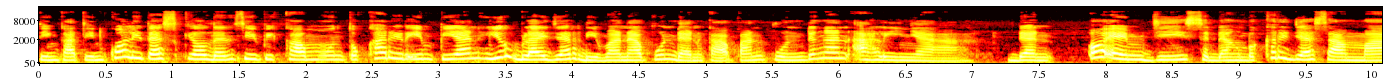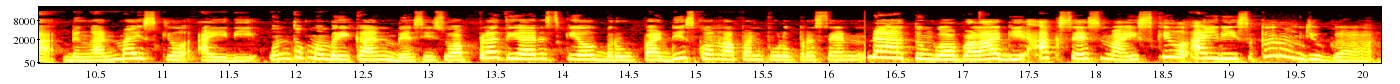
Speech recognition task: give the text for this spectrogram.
tingkatin kualitas skill dan CV kamu untuk karir impian, yuk belajar di mana pun dan kapan pun dengan ahlinya. Dan OMG sedang bekerja sama dengan My Skill ID untuk memberikan beasiswa pelatihan skill berupa diskon 80%. Nah, tunggu apa lagi? Akses My Skill ID sekarang juga.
